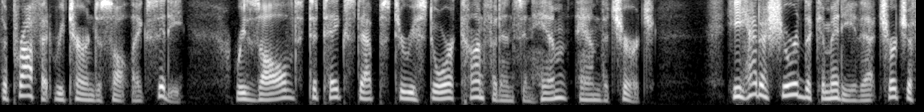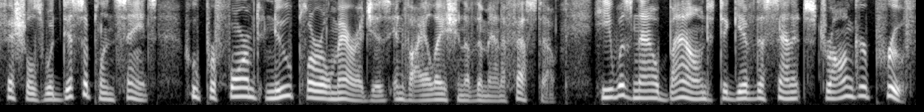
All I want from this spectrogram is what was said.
the prophet returned to Salt Lake City, resolved to take steps to restore confidence in him and the church. He had assured the committee that church officials would discipline saints who performed new plural marriages in violation of the manifesto. He was now bound to give the Senate stronger proof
